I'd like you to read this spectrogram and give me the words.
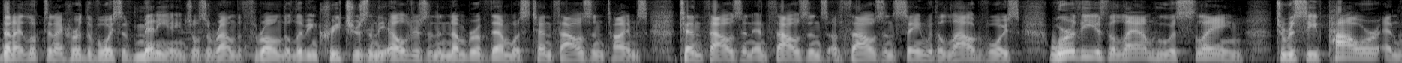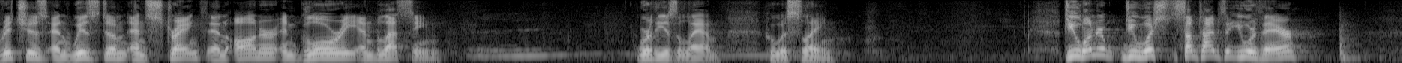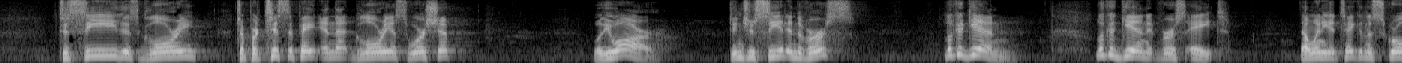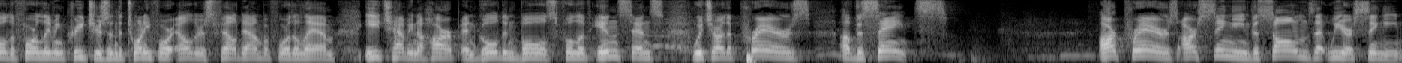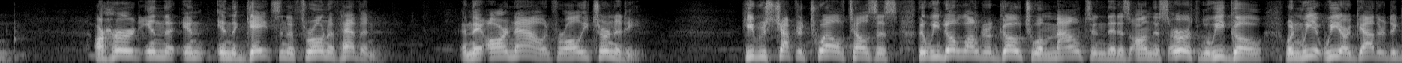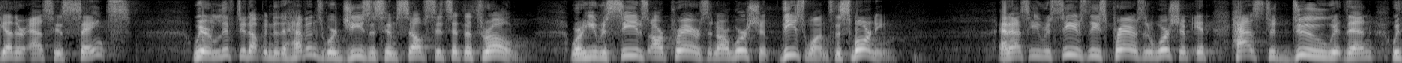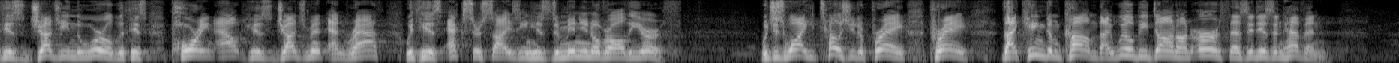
Then I looked and I heard the voice of many angels around the throne, the living creatures and the elders, and the number of them was 10,000 times 10,000 and thousands of thousands, saying with a loud voice, Worthy is the Lamb who was slain to receive power and riches and wisdom and strength and honor and glory and blessing. Worthy is the Lamb who was slain. Do you wonder, do you wish sometimes that you were there? To see this glory, to participate in that glorious worship? Well, you are. Didn't you see it in the verse? Look again. Look again at verse 8. Now, when he had taken the scroll, the four living creatures and the 24 elders fell down before the Lamb, each having a harp and golden bowls full of incense, which are the prayers of the saints. Our prayers, our singing, the psalms that we are singing are heard in the, in, in the gates and the throne of heaven, and they are now and for all eternity. Hebrews chapter 12 tells us that we no longer go to a mountain that is on this earth. We go, when we, we are gathered together as his saints, we are lifted up into the heavens where Jesus himself sits at the throne, where he receives our prayers and our worship. These ones this morning. And as he receives these prayers and worship, it has to do with then with his judging the world, with his pouring out his judgment and wrath, with his exercising his dominion over all the earth. Which is why he tells you to pray, pray, thy kingdom come, thy will be done on earth as it is in heaven.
